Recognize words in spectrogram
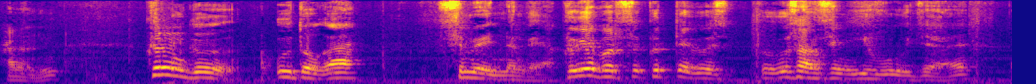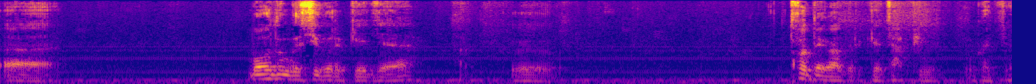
하는 그런 그 의도가 스며 있는 거야. 그게 벌써 그때 그, 그 의상 선생님 이후 이제 어, 모든 것이 그렇게 이제 그 토대가 그렇게 잡힌 거죠.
